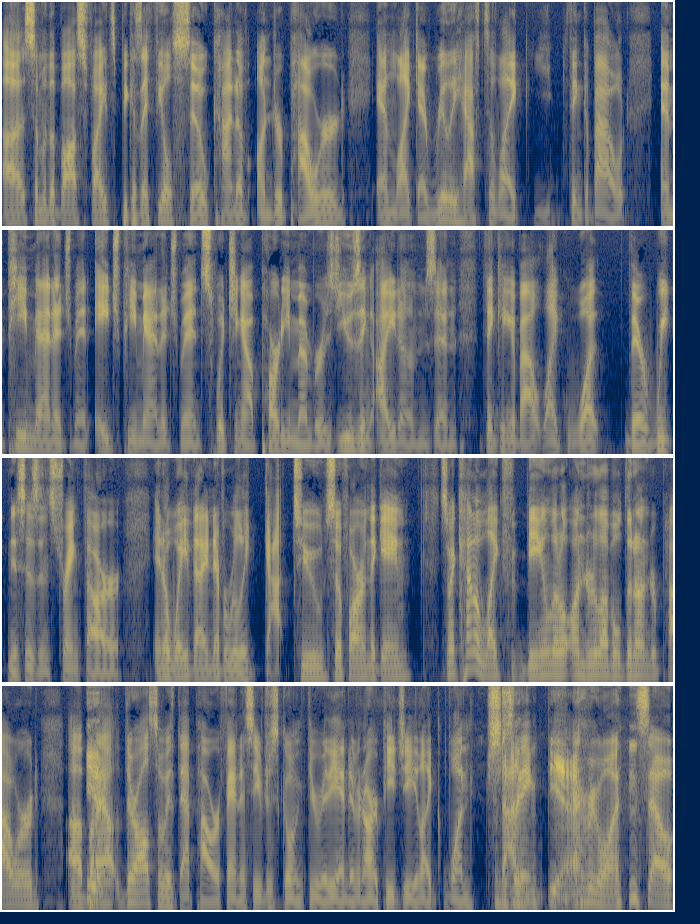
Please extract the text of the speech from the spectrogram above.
uh, some of the boss fights because i feel so kind of underpowered. And like i really have to like think about mp management hp management switching out party members using items and thinking about like what their weaknesses and strength are in a way that I never really got to so far in the game. So I kind of like f- being a little underleveled and underpowered, uh, but Yeah. I, there also is that power fantasy of just going through at the end of an RPG, like one like, yeah. everyone. So,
